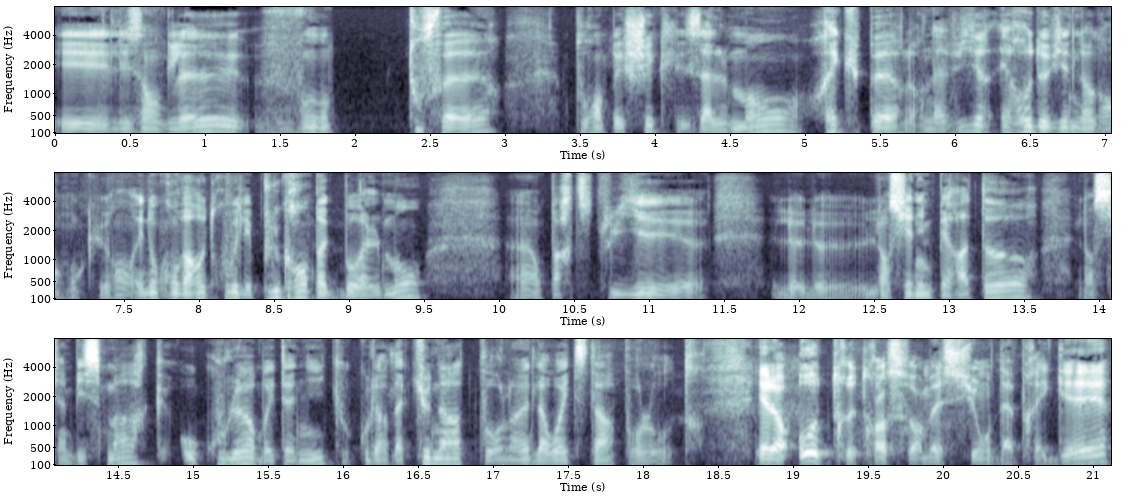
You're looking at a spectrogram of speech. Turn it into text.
et les Anglais vont tout faire pour empêcher que les Allemands récupèrent leurs navires et redeviennent leurs grands concurrents. Et donc on va retrouver les plus grands paquebots allemands en particulier euh, l'ancien Imperator, l'ancien Bismarck, aux couleurs britanniques, aux couleurs de la Cunard pour l'un et de la White Star pour l'autre. Et alors, autre transformation d'après-guerre,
